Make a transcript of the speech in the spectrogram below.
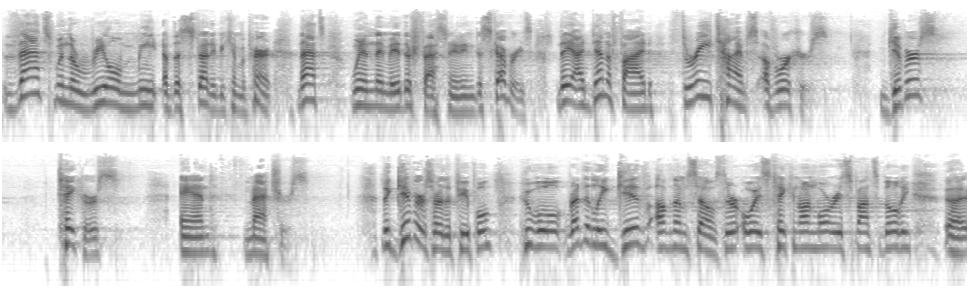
that's when the real meat of the study became apparent. That's when they made their fascinating discoveries. They identified three types of workers. Givers, takers, and matchers. The givers are the people who will readily give of themselves. They're always taking on more responsibility, uh,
